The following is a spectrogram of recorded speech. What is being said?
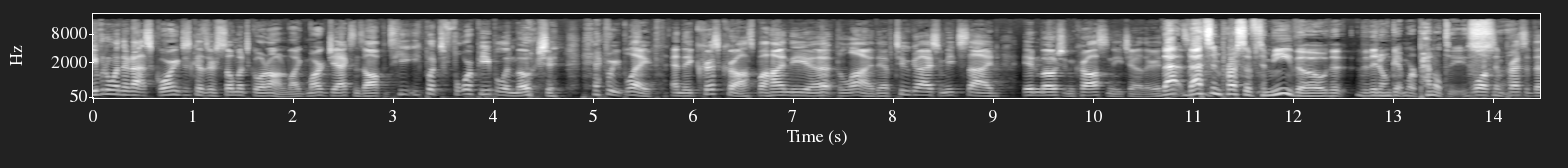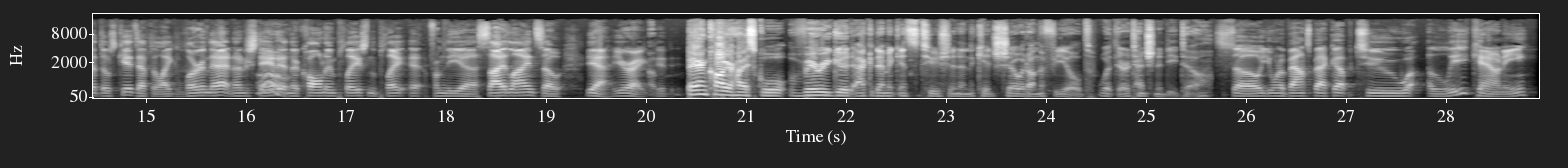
Even when they're not scoring, just because there's so much going on. Like Mark Jackson's offense, he, he puts four people in motion every play, and they crisscross behind the uh, the line. They have two guys from each side in motion, crossing each other. It's, That it's- that's impressive to me though that, that they don't get more penalties. well, it's impressive that those kids have to like learn that and understand it, Oh. and they're calling in plays from the play uh, from the uh, sideline. So yeah, you're right. It, Barron Collier High School, very good academic institution, and the kids show it on the field with their attention to detail. So you want to bounce back up to Lee County,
